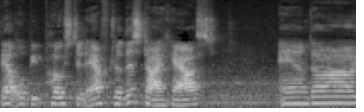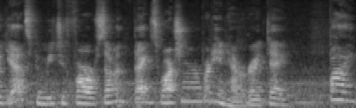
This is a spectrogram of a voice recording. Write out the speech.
That will be posted after this diecast. And uh, yeah, it's been Me2407. Thanks for watching, everybody, and have a great day. Bye.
